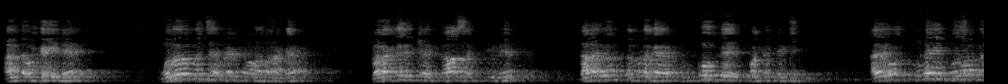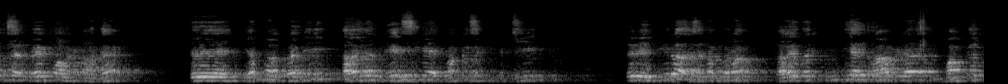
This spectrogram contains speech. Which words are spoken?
அந்த வகையிலே முதலமைச்சர் வேட்பாளராக வழக்கறிஞர் கா. சக்திவேல் தலைவர் தமிழக முற்போக்கு மக்கள் கட்சி. அதேபோல துணை முதலமைச்சர் வேட்பாளர்களாக திரு எம். எல். ரவி தலைவர் தேசிய மக்கள் சக்தி கட்சி. திரு வீரா சிதம்பரம் தலைவர் இந்திய திராவிட மக்கள்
